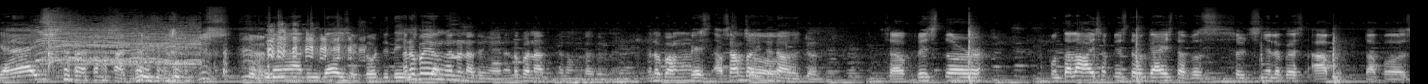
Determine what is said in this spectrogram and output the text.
guys? so, na natin guys for today's Ano ba yung ano natin ngayon? Ano ba natin anong gagawin natin? Ano bang Best up. saan ba So, ita-download yun? sa Play Store. Punta lang kayo sa Play Store guys, tapos search nyo lang press app, tapos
